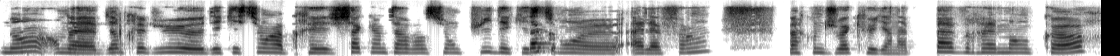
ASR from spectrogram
Non, on a bien prévu euh, des questions après chaque intervention, puis des questions à la fin. Par contre, je vois qu'il n'y en a pas vraiment encore.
